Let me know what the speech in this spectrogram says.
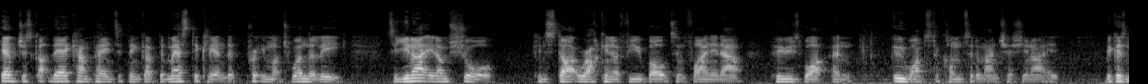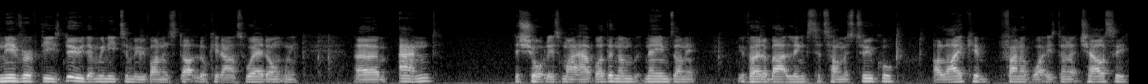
They've just got their campaign to think of domestically, and they've pretty much won the league. So United, I'm sure, can start rocking a few bolts and finding out who's what and who wants to come to the Manchester United. Because neither of these do, then we need to move on and start looking elsewhere, don't we? Um, and the shortlist might have other names on it. You've heard about links to Thomas Tuchel. I like him, fan of what he's done at Chelsea.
